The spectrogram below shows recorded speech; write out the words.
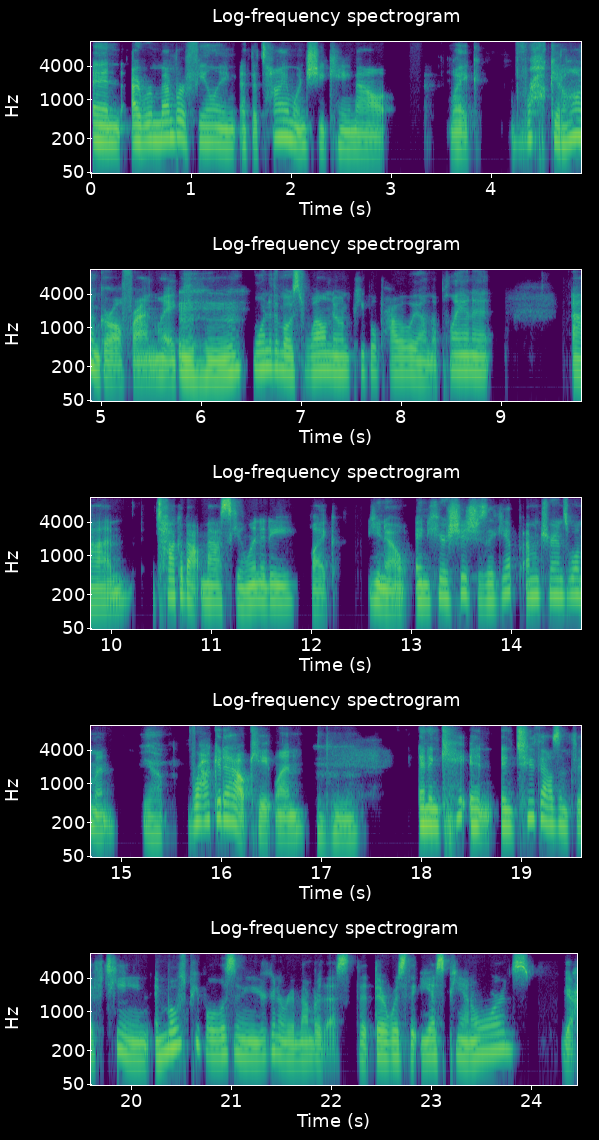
and I remember feeling at the time when she came out, like, rock it on, girlfriend. Like, mm-hmm. one of the most well known people probably on the planet. Um, talk about masculinity, like, you know, and here she is. She's like, yep, I'm a trans woman. Yeah. Rock it out, Caitlyn. Mm-hmm. And in, in, in 2015, and most people listening, you're going to remember this, that there was the ESPN Awards. Yeah.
